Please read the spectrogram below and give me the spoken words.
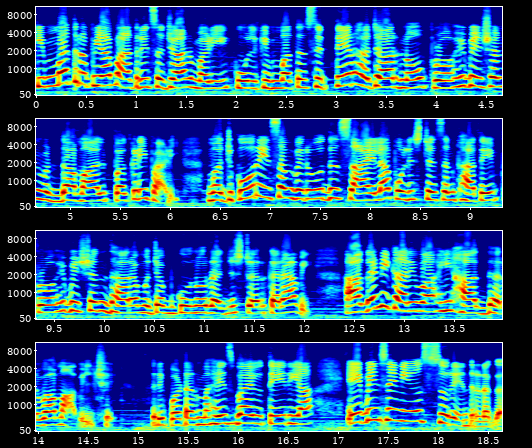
કિંમત રૂપિયા પાંત્રીસ હજાર મળી, કુલ કિંમત સિત્તેર હજારનો પ્રોહિબિશન મુદ્દામાલ પકડી પાડી. મજકૂર ઇસમ વિરુદ્ધ સાયલા પોલીસ સ્ટેશન ખાતે પ્રોહિબિશન ધારા મુજબ ગુનો રજિસ્ટર કરાવી. આગળની કાર્યવાહી હાથ ધરવામાં આવેલ છે. Reporter Maheshbhai Uteriya ABC news Surendranagar.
